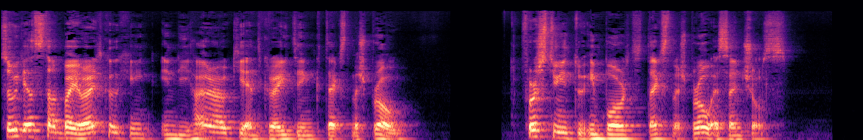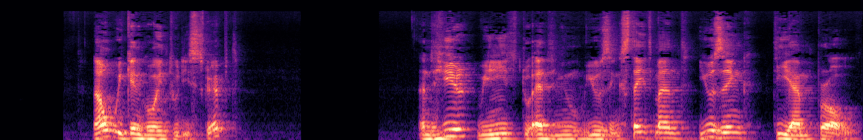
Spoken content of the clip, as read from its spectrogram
So we can start by right clicking in the hierarchy and creating TextMesh Pro. First you need to import TextMesh Pro Essentials. Now we can go into the script and here we need to add a new using statement using TM Pro.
